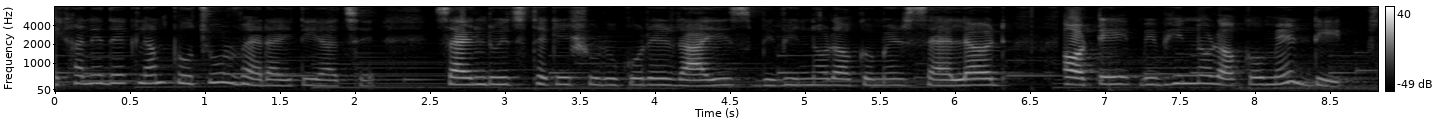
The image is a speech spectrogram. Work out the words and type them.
এখানে দেখলাম প্রচুর ভ্যারাইটি আছে। স্যান্ডউইচ থেকে শুরু করে রাইস, বিভিন্ন রকমের স্যালাড হটে বিভিন্ন রকমের ডিপস।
